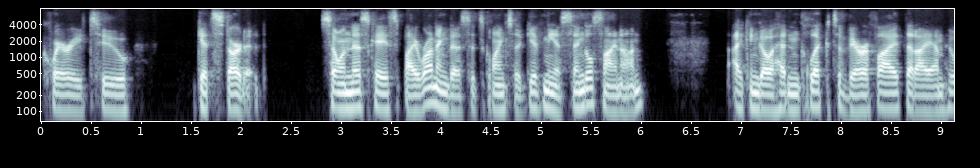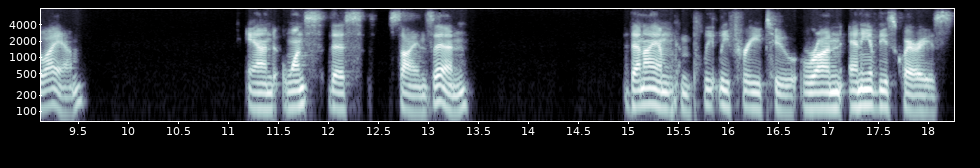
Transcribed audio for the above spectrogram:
query to get started. So in this case, by running this, it's going to give me a single sign-on. I can go ahead and click to verify that I am who I am. And once this signs in, then I am completely free to run any of these queries,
